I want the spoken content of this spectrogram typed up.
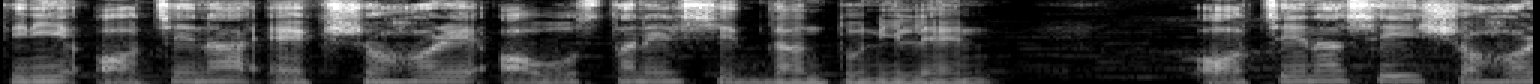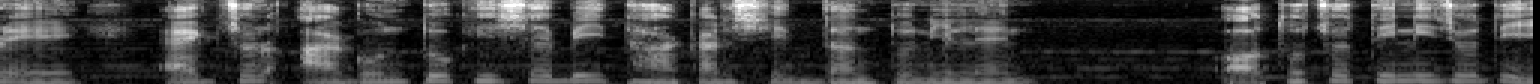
তিনি অচেনা এক শহরে অবস্থানের সিদ্ধান্ত নিলেন। অচেনা সেই শহরে একজন আগন্তুক হিসেবেই থাকার সিদ্ধান্ত নিলেন। অথচ তিনি যদি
